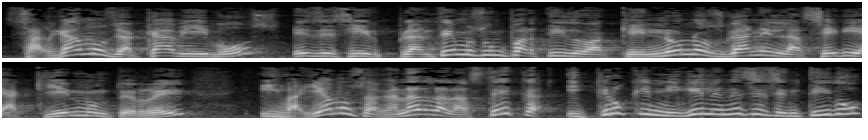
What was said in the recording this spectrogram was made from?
salgamos de acá vivos, es decir, planteemos un partido a que no nos gane la serie aquí en Monterrey y vayamos a ganarla a la Azteca. Y creo que Miguel en ese sentido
